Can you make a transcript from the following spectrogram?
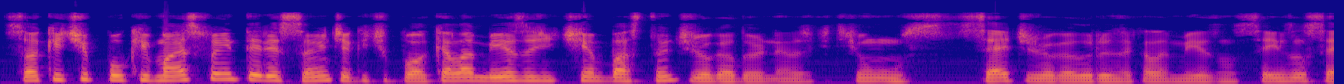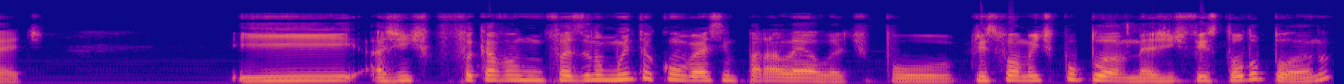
Só que, tipo, o que mais foi interessante é que, tipo, aquela mesa a gente tinha bastante jogador, né? Acho que tinha uns sete jogadores naquela mesa, uns seis ou sete. E a gente ficava fazendo muita conversa em paralela, tipo, principalmente pro plano, né? A gente fez todo o plano.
